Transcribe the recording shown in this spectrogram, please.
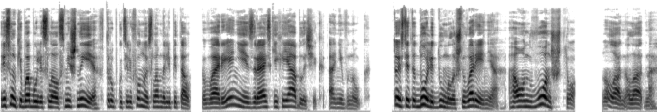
Рисунки бабули слал смешные, в трубку телефонную славно лепетал. Варенье из райских яблочек, а не внук. То есть это Доля думала, что варенье, а он вон что. Ну ладно, ладно.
